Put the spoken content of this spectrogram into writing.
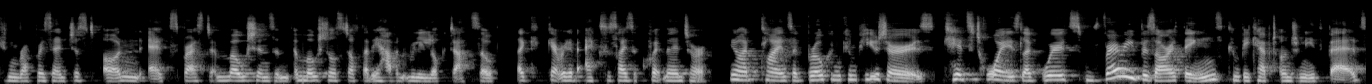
can represent just unexpressed emotions and emotional stuff that you haven't really looked at. So like get rid of exercise equipment or you know, I had clients like broken computers, kids' toys, like where it's very bizarre things can be kept underneath beds.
